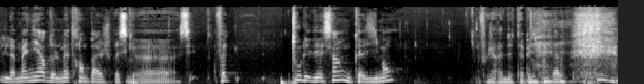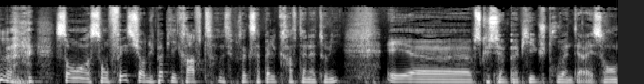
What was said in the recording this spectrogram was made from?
la manière de le mettre en page parce que c'est en fait tous les dessins ou quasiment. Il faut que j'arrête de taper sur la table. sont, sont faits sur du papier craft. C'est pour ça que ça s'appelle Craft Anatomy. Et euh, parce que c'est un papier que je trouve intéressant,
